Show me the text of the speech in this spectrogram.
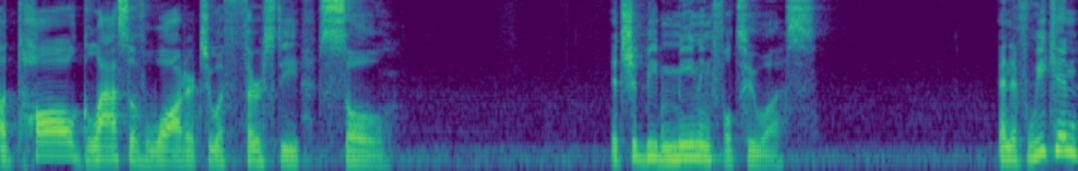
a tall glass of water to a thirsty soul. It should be meaningful to us. And if we can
